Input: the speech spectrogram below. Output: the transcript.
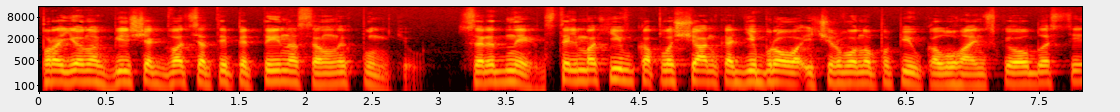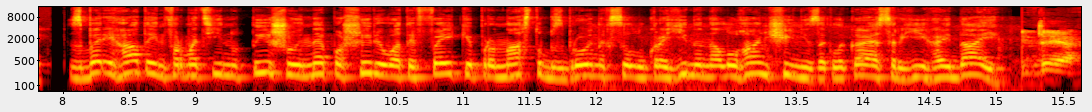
по районах більш як 25 населених пунктів. Серед них Стельмахівка, Площанка, Діброва і Червонопопівка Луганської області, Зберігати інформаційну тишу і не поширювати фейки про наступ збройних сил України на Луганщині, закликає Сергій Гайдай. йде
